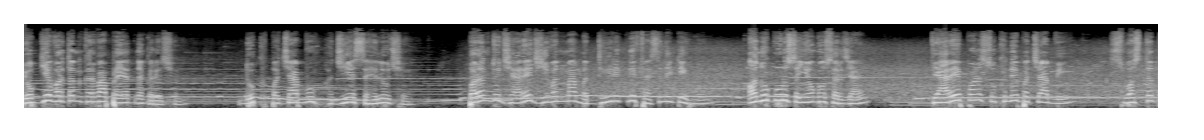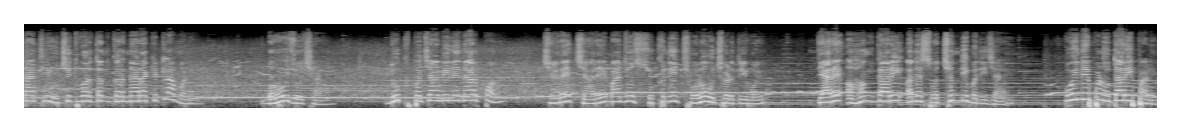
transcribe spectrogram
યોગ્ય વર્તન કરવા પ્રયત્ન કરે છે. દુઃખ પચાવવું હજીએ સહેલું છે. પરંતુ જ્યારે જીવનમાં બધી રીતની ફેસિલિટી હોય, અનુકૂળ સંયોગો સર્જાય, ત્યારે પણ સુખને પચાવવી સ્વસ્થતાથી ઉચિત વર્તન કરનારા કેટલા મળે? બહુ જ ઓછા. દુઃખ પચાવી લેનાર પણ જ્યારે ચારે બાજુ સુખની છોડો ઉછળતી હોય, ત્યારે અહંકારી અને સ્વચ્છંદી બની જાય. કોઈને પણ ઉતારી પાડે.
